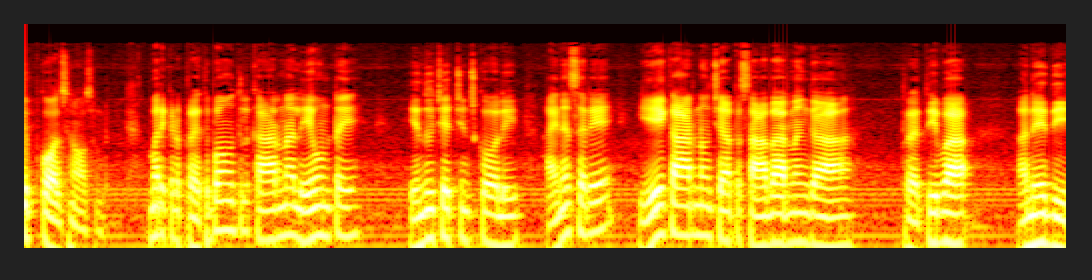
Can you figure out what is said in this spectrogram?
చెప్పుకోవాల్సిన అవసరం ఉంటుంది. మరి ఇక్కడ ప్రతిభావంతుల కారణాలు ఏముంటాయి? ఎందుకు చర్చించుకోవాలి? అయినా సరే ఏ కారణం చేత సాధారణంగా ప్రతిభ అనేది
